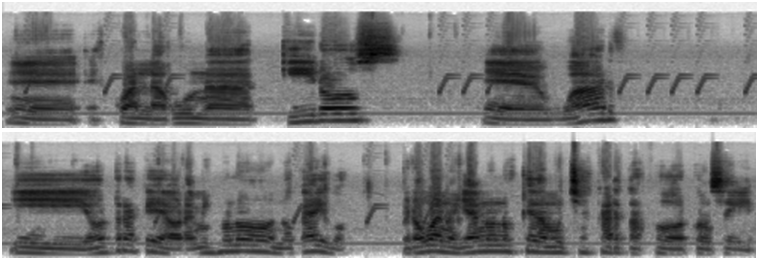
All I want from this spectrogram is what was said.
eh, Laguna Kiros, eh, Ward y otra que ahora mismo no, no caigo. Pero bueno, ya no nos quedan muchas cartas por conseguir.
